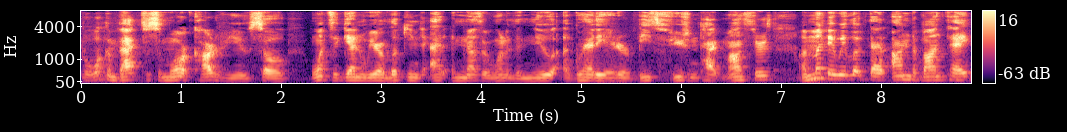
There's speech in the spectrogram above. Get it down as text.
people, welcome back to some more card reviews. So once again we are looking at another one of the new uh, Gladiator Beast Fusion type monsters. On Monday we looked at Andavante,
